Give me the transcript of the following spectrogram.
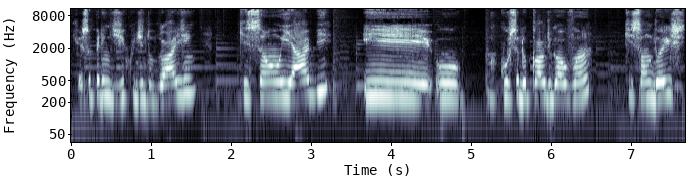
que eu super indico de dublagem, que são o IAB e o curso do Cláudio Galvão, que são dois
